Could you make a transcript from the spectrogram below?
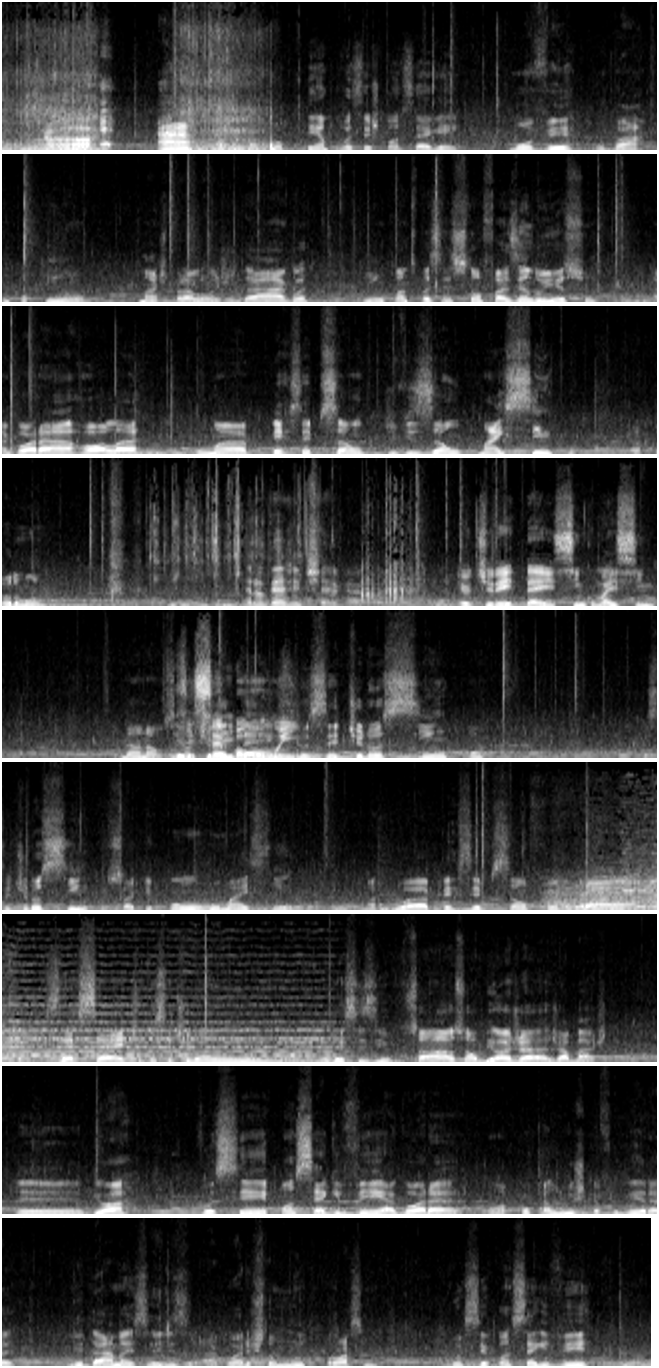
pouco tempo vocês conseguem mover o barco um pouquinho mais para longe da água. E enquanto vocês estão fazendo isso, agora rola uma percepção de visão mais 5 para todo mundo. Quero ver a gente enxergar agora. Eu tirei 10, 5 mais 5. Não, não, você não Isso tirou é bom 10, ou ruim? Você tirou 5. Você tirou 5, só que com o mais 5, a tua percepção foi para 17, você tirou um, decisivo. Só, só o Bior já, já basta. É, Bior, você consegue ver agora, com a pouca luz que a fogueira lhe dá, mas eles agora estão muito próximos, você consegue ver,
